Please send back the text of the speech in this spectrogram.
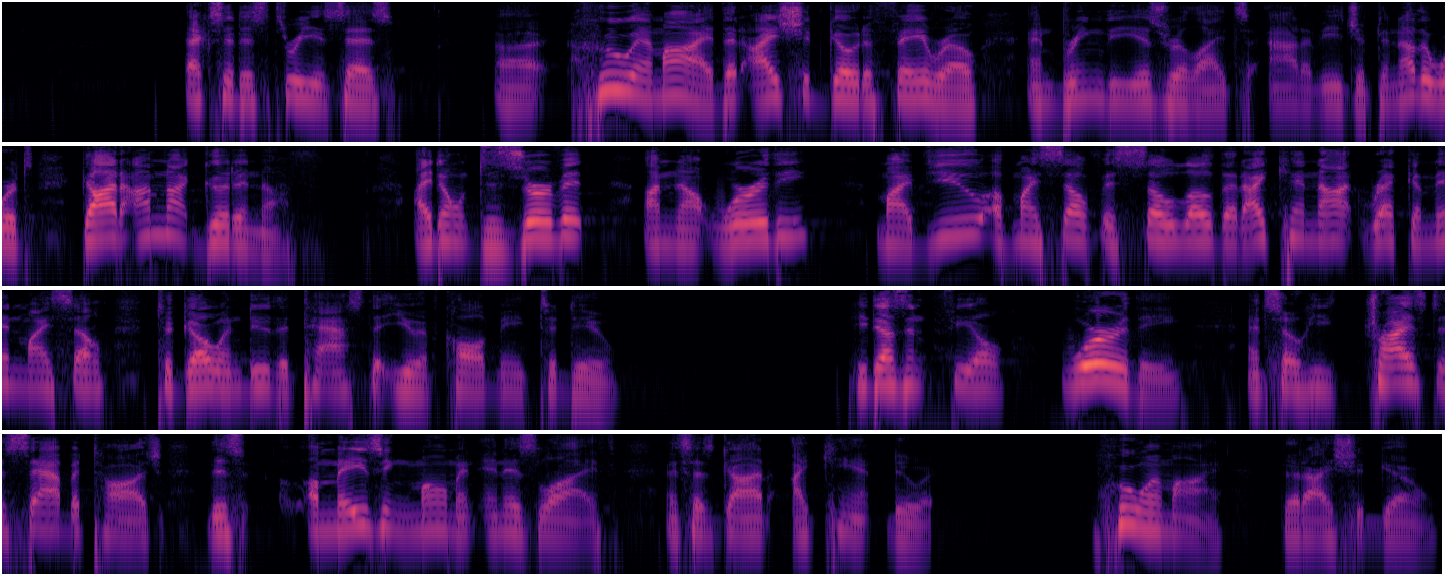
Exodus three it says. Uh, who am I that I should go to Pharaoh and bring the Israelites out of Egypt? In other words, God, I'm not good enough. I don't deserve it. I'm not worthy. My view of myself is so low that I cannot recommend myself to go and do the task that you have called me to do. He doesn't feel worthy, and so he tries to sabotage this amazing moment in his life and says, God, I can't do it. Who am I that I should go?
